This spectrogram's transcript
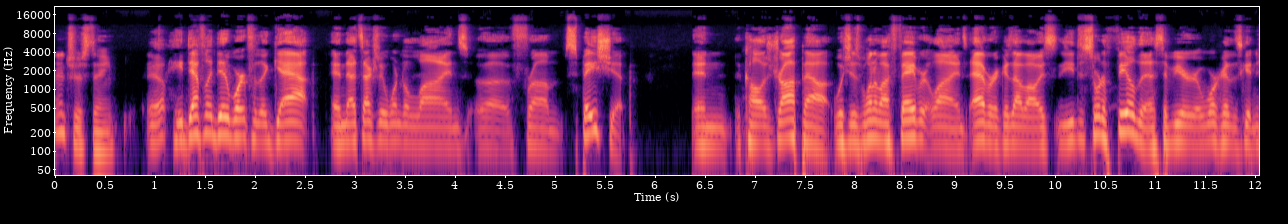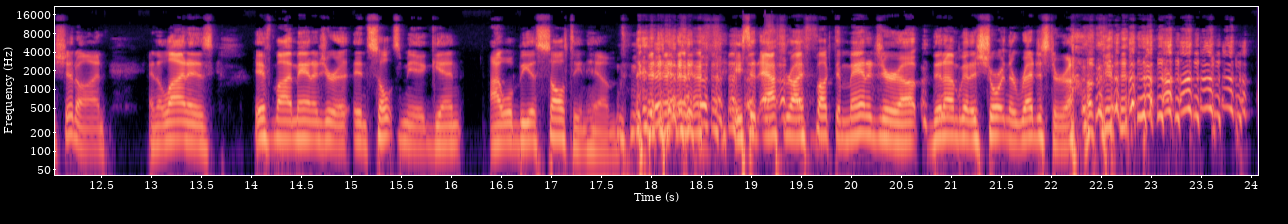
Interesting. Yep. He definitely did work for the Gap, and that's actually one of the lines uh, from Spaceship in the College Dropout, which is one of my favorite lines ever because I've always you just sort of feel this if you're a worker that's getting shit on, and the line is, "If my manager insults me again." I will be assaulting him. he said, after I fuck the manager up, then I'm going to shorten the register up.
